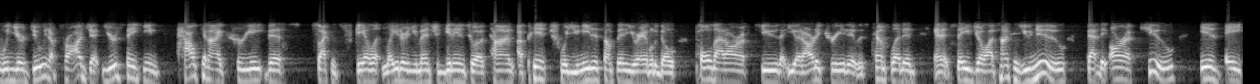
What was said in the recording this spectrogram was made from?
when you're doing a project, you're thinking, how can I create this so I can scale it later? And you mentioned getting into a time, a pinch where you needed something, you were able to go pull that RFQ that you had already created. It was templated and it saved you a lot of time because you knew that the RFQ is a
